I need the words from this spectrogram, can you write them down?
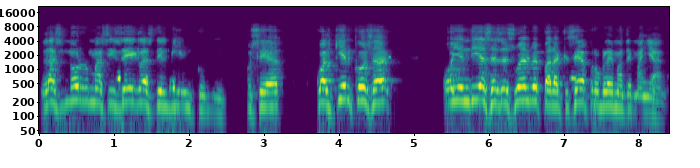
las normas y reglas del bien común. O sea, cualquier cosa hoy en día se resuelve para que sea problema de mañana.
